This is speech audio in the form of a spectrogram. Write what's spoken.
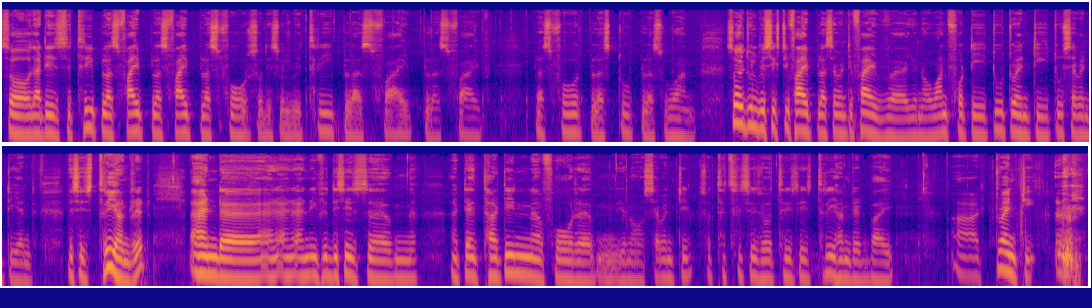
So, that is 3 plus 5 plus 5 plus 4. So, this will be 3 plus 5 plus 5 plus 4 plus 2 plus 1. So, it will be 65 plus 75 uh, you know 140, 220, 270 and this is 300 and, uh, and, and if this is um, uh, 10, 13 for um, you know 17. So, this is, so this is 300 by uh, 20.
